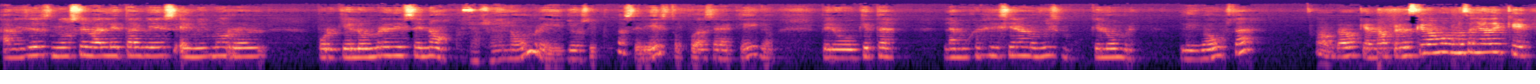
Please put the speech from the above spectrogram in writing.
a veces no se vale tal vez el mismo rol porque el hombre dice, no, pues yo soy el hombre, yo sí puedo hacer esto, puedo hacer aquello. Pero ¿qué tal? La mujer si hiciera lo mismo que el hombre, ¿le iba a gustar? No, claro que no, pero es que vamos más allá de que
